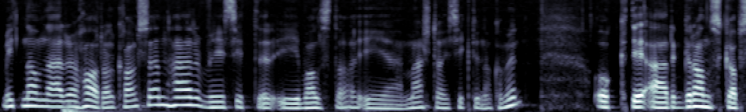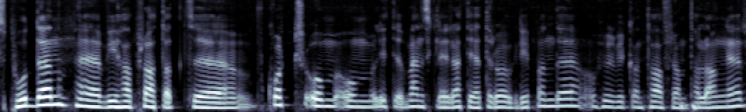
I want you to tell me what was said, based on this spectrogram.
Mitt namn är Harald Karlsson här. Vi sitter i Vallsta i eh, Märsta i Sigtuna kommun. Och det är Grannskapspodden. Eh, vi har pratat eh, kort om, om lite mänskliga rättigheter och övergripande och hur vi kan ta fram talanger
